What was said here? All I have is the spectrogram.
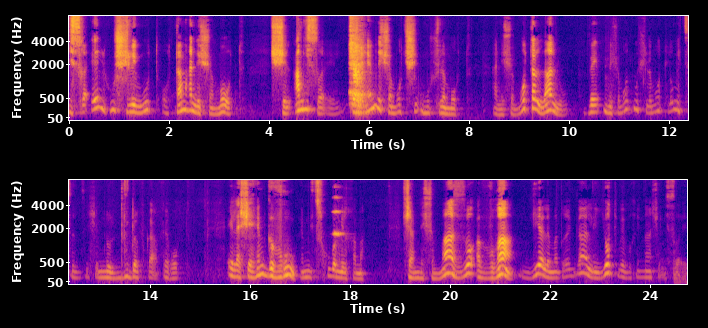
ישראל הוא שלמות אותם הנשמות של עם ישראל, שהן נשמות מושלמות. הנשמות הללו, ונשמות מושלמות לא מצד זה שהן נולדו דווקא אחרות, אלא שהם גברו, הם ניצחו במלחמה. שהנשמה הזו עברה, הגיעה למדרגה להיות בבחינה של ישראל.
